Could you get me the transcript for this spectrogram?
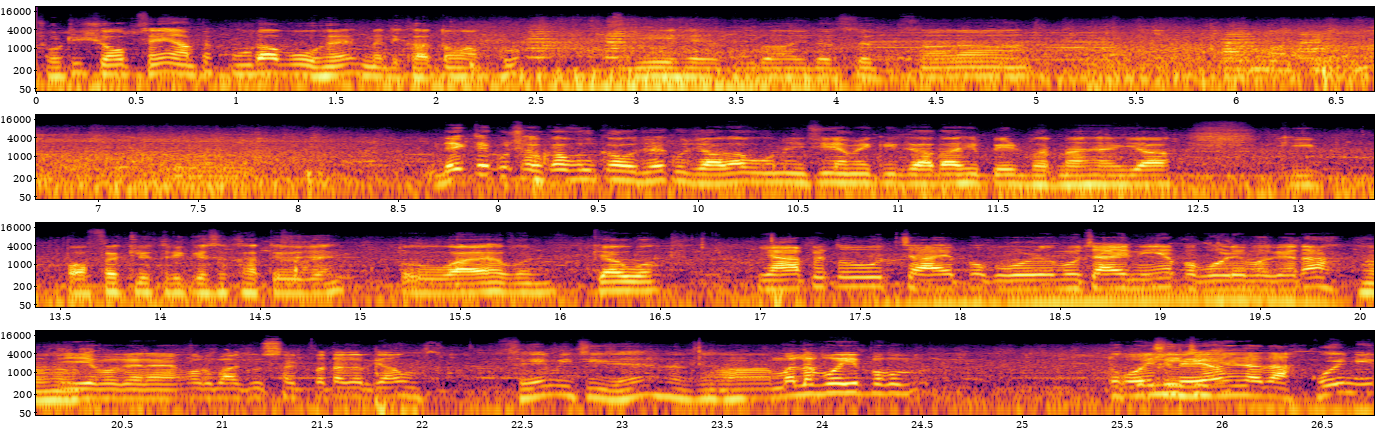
छोटी शॉप्स हैं। यहाँ पे पूरा वो है। मैं दिखाता हूँ आपको। ये है पूरा इधर से सारा। देखते कुछ हल्का फुल्का हो जाए कुछ ज़्यादा वो नहीं चाहिए हमें कि ज़्यादा ही पेट भरना है या कि परफेक्टली तरीके से खाते हुए जाएँ। तो आया है वन। क्या हुआ? यहाँ पे तो चाय पकौड़े वो चाय नहीं है पकौड़े वगैरह हाँ, हाँ। ये वगैरह है। और बाकी उस साइड पता कर क्या हूँ सेम ही चीज़ है हाँ मतलब वो ये पको तो कोई नहीं चीज़ें ज़्यादा। कोई नहीं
